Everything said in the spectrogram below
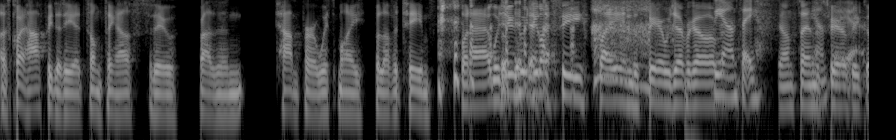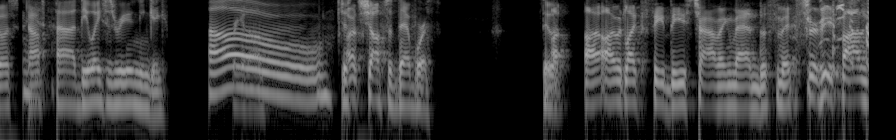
I was quite happy that he had something else to do rather than tamper with my beloved team. But uh, would you? Would you like to see play in the Sphere? Would you ever go? Over? Beyonce. Beyonce in the Beyonce, Sphere would be good. Gav? Uh, the Oasis reunion gig. Oh, Just Uh, shots at Knebworth. Do it. I, I would like to see these charming men, the Smiths tribute band,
